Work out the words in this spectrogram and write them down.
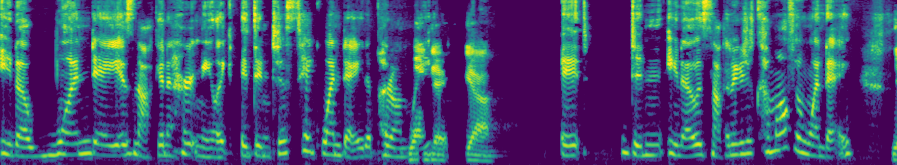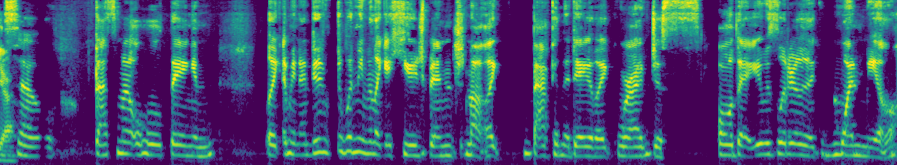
you know, one day is not gonna hurt me. Like it didn't just take one day to put on One weight. day. Yeah. It didn't, you know, it's not gonna just come off in one day. Yeah. So that's my whole thing. And like I mean I didn't it wasn't even like a huge binge, not like back in the day, like where I've just all day. It was literally like one meal.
